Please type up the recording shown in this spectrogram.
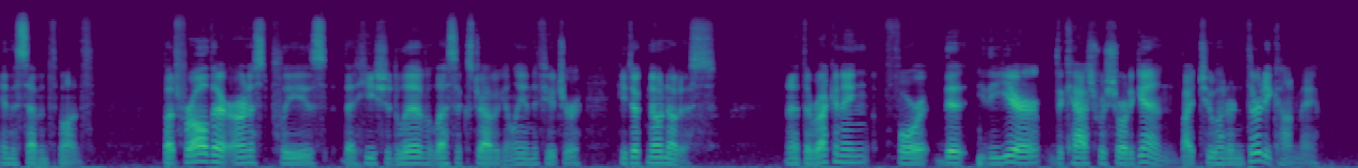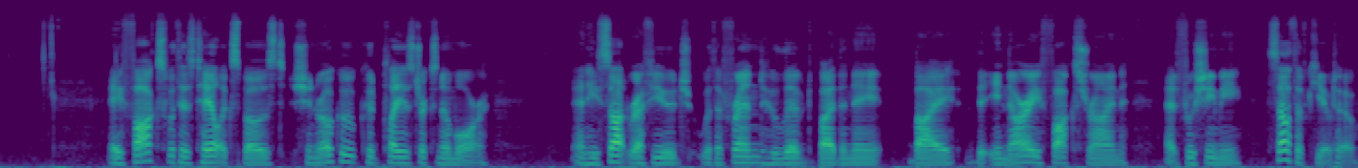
in the seventh month. But for all their earnest pleas that he should live less extravagantly in the future, he took no notice and at the reckoning for the, the year the cash was short again by 230 kanmei. A fox with his tail exposed, Shinroku could play his tricks no more, and he sought refuge with a friend who lived by the na- by the Inari Fox Shrine at Fushimi, south of Kyoto.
